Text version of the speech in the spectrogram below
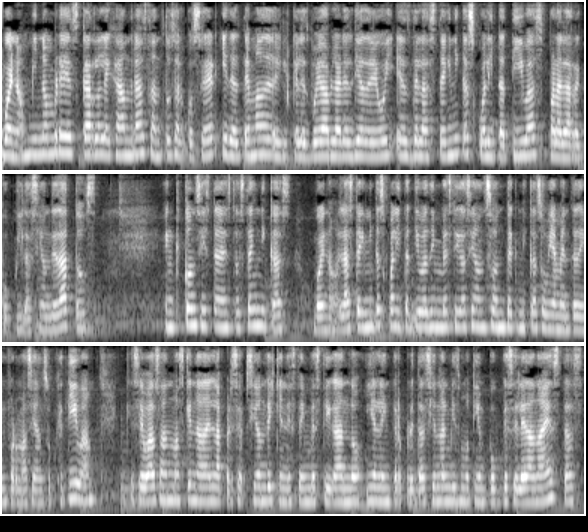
Bueno, mi nombre es Carla Alejandra Santos Alcocer y del tema del que les voy a hablar el día de hoy es de las técnicas cualitativas para la recopilación de datos. ¿En qué consisten estas técnicas? Bueno, las técnicas cualitativas de investigación son técnicas obviamente de información subjetiva, que se basan más que nada en la percepción de quien está investigando y en la interpretación al mismo tiempo que se le dan a estas.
